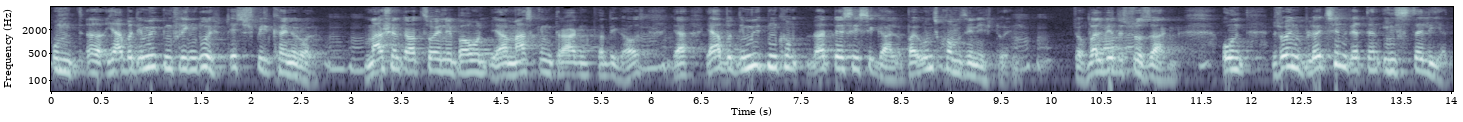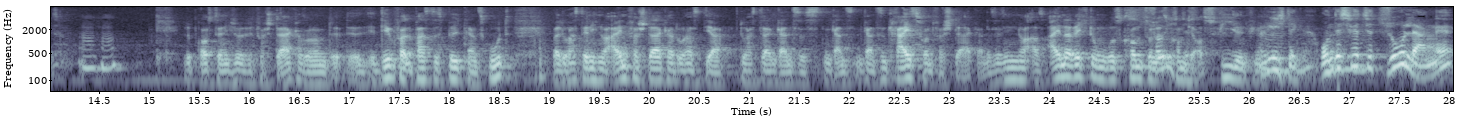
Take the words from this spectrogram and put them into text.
und äh, ja, aber die Mücken fliegen durch. Das spielt keine Rolle. Maschendrahtzäune bauen, ja, Masken tragen, fertig aus. Ja, ja, aber die Mücken kommen, na, das ist egal. Bei uns kommen sie nicht durch. So, weil wir das so sagen. Und so ein Blödsinn wird dann installiert. Du brauchst ja nicht nur den Verstärker, sondern in dem Fall passt das Bild ganz gut, weil du hast ja nicht nur einen Verstärker, du hast ja, du hast ja ein ganzes, einen, ganzen, einen ganzen Kreis von Verstärkern. Das ist nicht nur aus einer Richtung, wo es kommt, sondern So es kommt ja aus vielen, vielen Richtig. Und es wird jetzt so lange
